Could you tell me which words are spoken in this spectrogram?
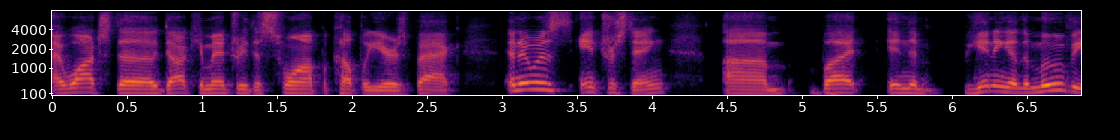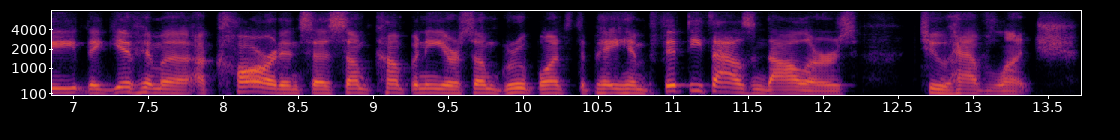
I watched the documentary The Swamp a couple years back, and it was interesting. Um, but in the beginning of the movie, they give him a, a card and says some company or some group wants to pay him fifty thousand dollars to have lunch.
